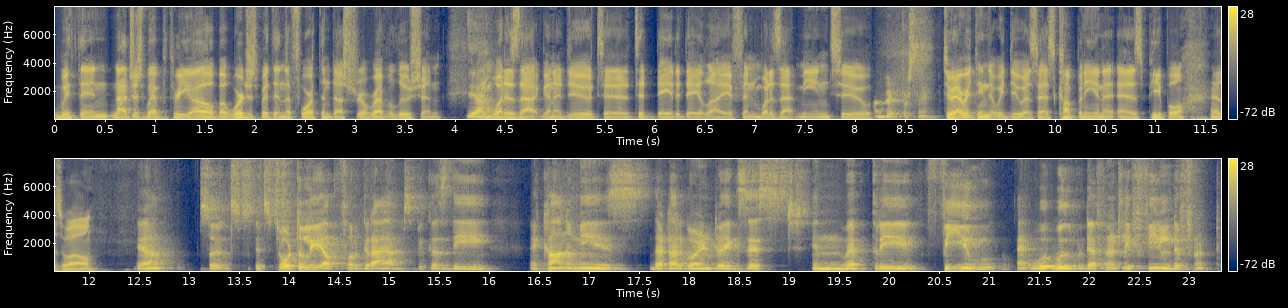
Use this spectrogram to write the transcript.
within not just Web 3.0, but we're just within the fourth industrial revolution. Yeah. And what is that going to do to to day to day life, and what does that mean to 100%. to everything that we do as as company and as people as well? Yeah. So it's it's totally up for grabs because the economies that are going to exist in Web3 feel will, will definitely feel different.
